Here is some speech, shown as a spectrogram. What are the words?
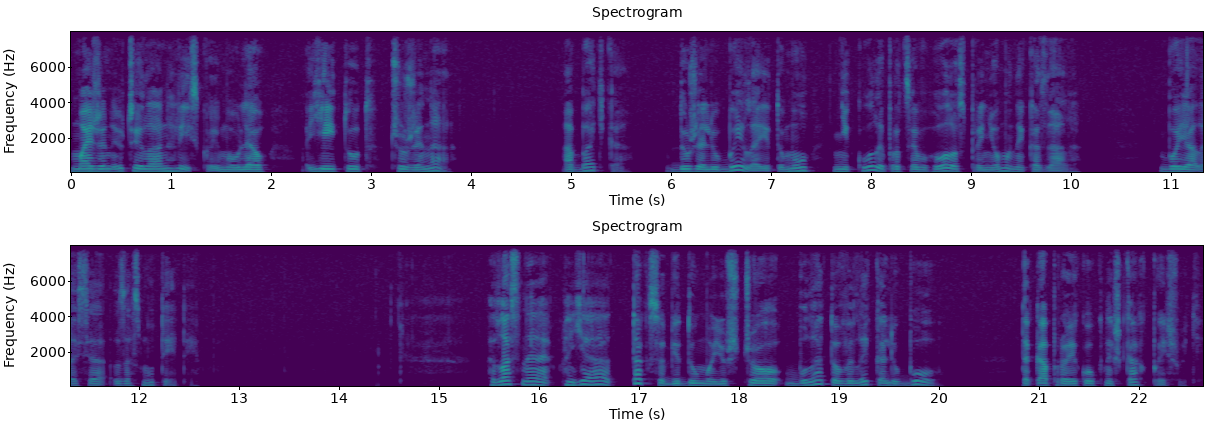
майже не вчила англійської, мовляв, їй тут чужина. А батька дуже любила і тому ніколи про це вголос при ньому не казала, боялася засмутити. Власне, я так собі думаю, що була то велика любов, така, про яку в книжках пишуть.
